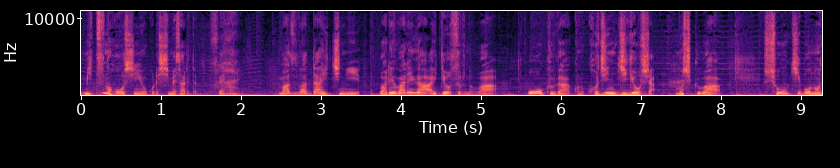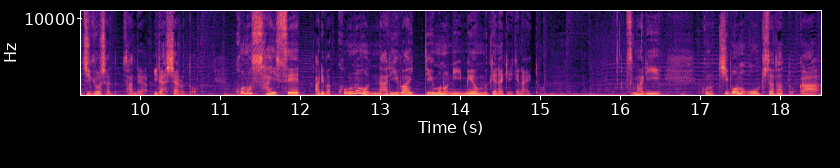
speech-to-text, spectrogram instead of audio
3つの方針をこれ示されたんですね。はい。まずは第一に我々が相手をするのは多くがこの個人事業者もしくは小規模の事業者さんでいらっしゃると。この再生あるいはこのなりわいっていうものに目を向けなきゃいけないと。つまりこの規模の大きさだとか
